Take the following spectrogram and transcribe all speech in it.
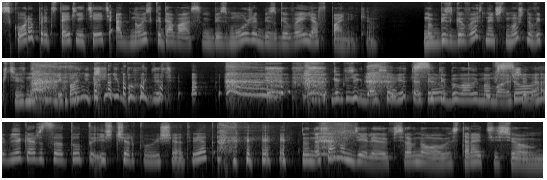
Скоро предстоит лететь одной с годовасом. Без мужа, без ГВ я в панике. Ну, без ГВ, значит, можно выпить вина, и паники не будет. Как всегда, советы от этой бывалой мамаши. Да? Мне кажется, тут исчерпывающий ответ. Но на самом деле все равно старайтесь э,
